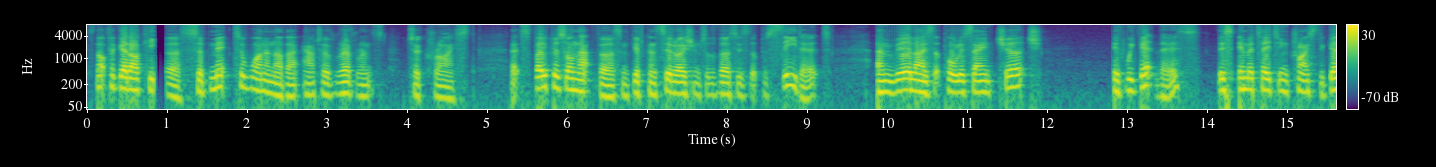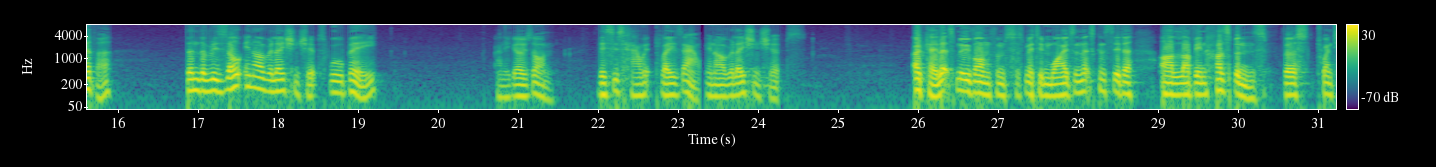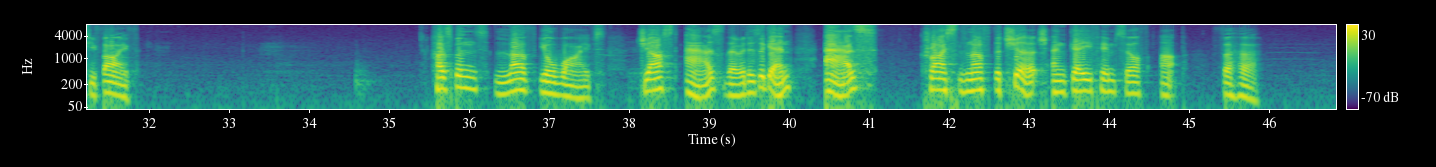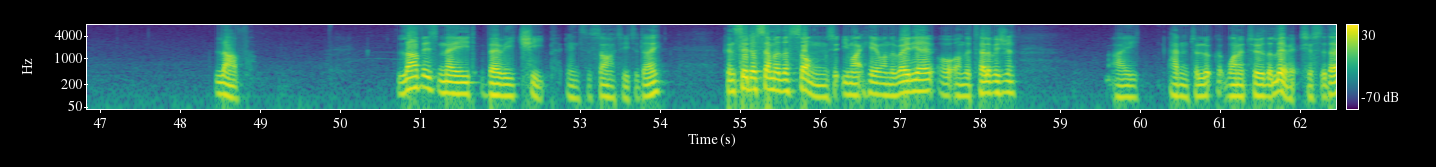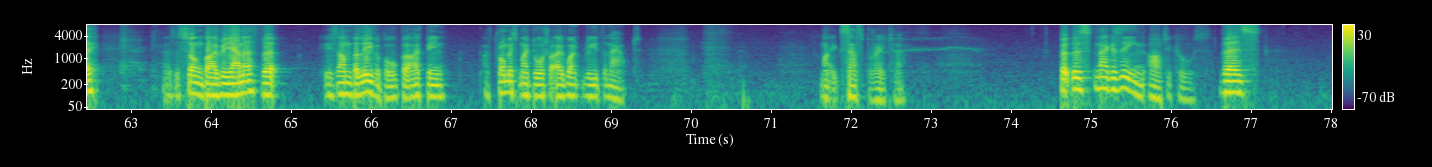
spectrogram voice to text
Let's not forget our key verse. Submit to one another out of reverence to Christ. Let's focus on that verse and give consideration to the verses that precede it and realize that Paul is saying, Church, if we get this, this imitating Christ together, then the result in our relationships will be, and he goes on, this is how it plays out in our relationships. Okay, let's move on from submitting wives and let's consider our loving husbands. Verse 25. Husbands, love your wives, just as, there it is again, as Christ loved the church and gave himself up for her. Love. Love is made very cheap in society today. Consider some of the songs that you might hear on the radio or on the television. I happened to look at one or two of the lyrics yesterday. There's a song by Rihanna that is unbelievable, but I've been I've promised my daughter I won't read them out. Might exasperate her. But there's magazine articles, there's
